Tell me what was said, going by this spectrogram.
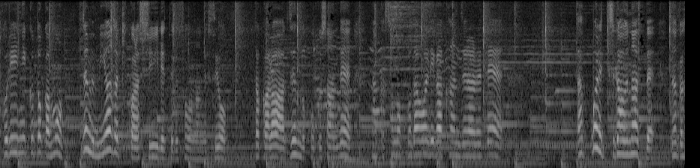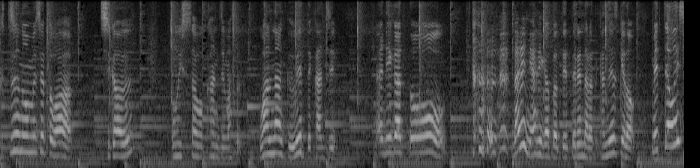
鶏肉とかも全部宮崎から仕入れてるそうなんですよ。だから全部国産でなんかそのこだわりが感じられてやっぱり違うなって。なんか普通のお店とは違う美味しさを感じます。ワンランク上って感じ。ありがとう。誰にありがとうって言ってるんだろうって感じですけどめっちゃ美味しい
